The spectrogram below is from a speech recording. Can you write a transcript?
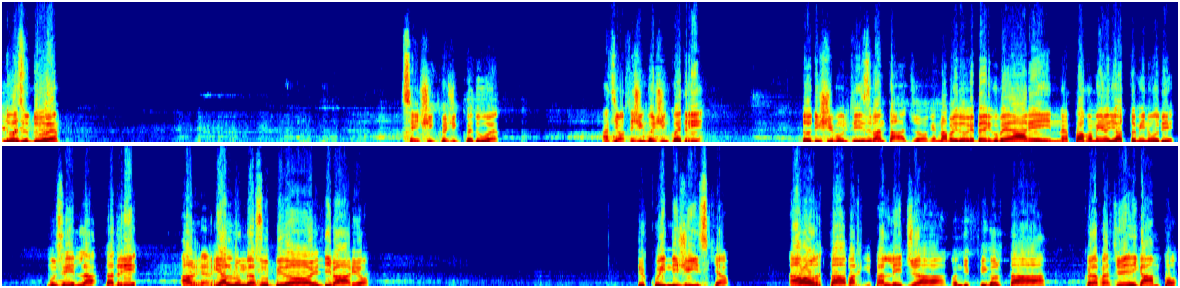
Due su due. 6-5-5-2. Anzi no, 6-5-5-3. 12 punti di svantaggio che Napoli dovrebbe recuperare in poco meno di 8 minuti. Musella da 3 riallunga subito il divario. Più 15 Ischia. A Orta palleggia con difficoltà quella frazione di campo.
